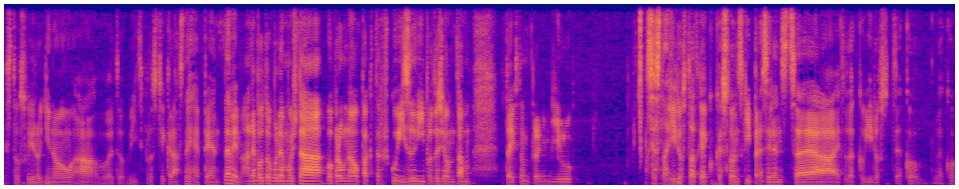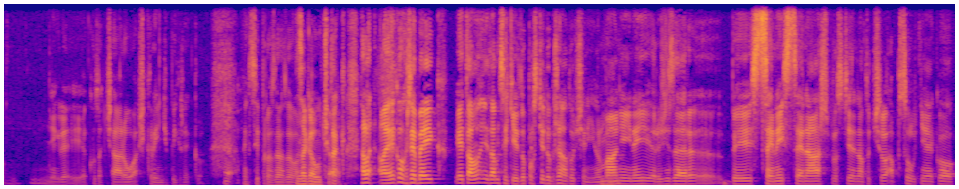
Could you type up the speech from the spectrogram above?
s tou svojí rodinou a bude to víc prostě krásný happy end. Nevím, anebo to bude možná opravdu naopak trošku jízlivý, protože on tam tady v tom prvním dílu se snaží dostat jako ke slovenský prezidentce a je to takový dost jako, jako někde jako za čárou až cringe bych řekl. Jo. Nechci prozrazovat. Za gaučák. Tak, hele, ale jako hřebejk je tam, je tam cítit, je to prostě dobře natočený. Normálně mm-hmm. jiný režisér eh, by stejný scénář prostě natočil absolutně jako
